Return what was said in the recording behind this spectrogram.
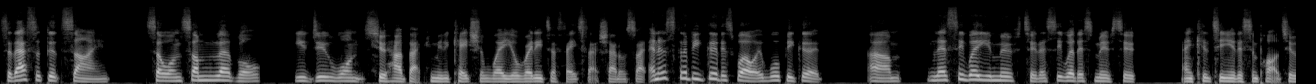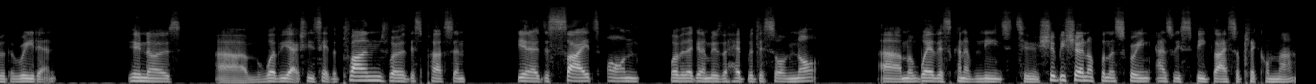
So that's a good sign. So on some level, you do want to have that communication where you're ready to face that shadow side. And it's going to be good as well. It will be good. Um, let's see where you move to. Let's see where this moves to and continue this in part two of the reading. Who knows um, whether you actually take the plunge, whether this person, you know, decides on whether they're going to move ahead with this or not, um, and where this kind of leads to. Should be showing up on the screen as we speak, guys. So click on that.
